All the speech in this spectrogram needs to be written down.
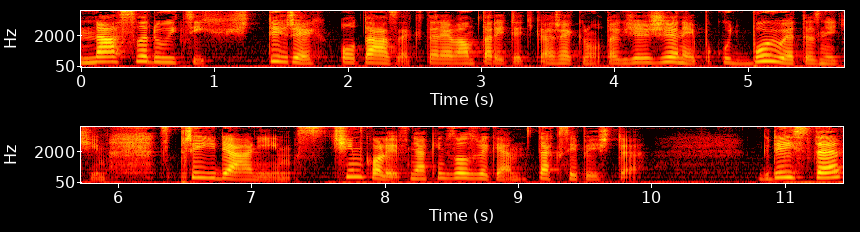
následujících čtyřech otázek, které vám tady teďka řeknu. Takže ženy, pokud bojujete s něčím, s přejídáním, s čímkoliv, nějakým zlozvykem, tak si pište. Kde jste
